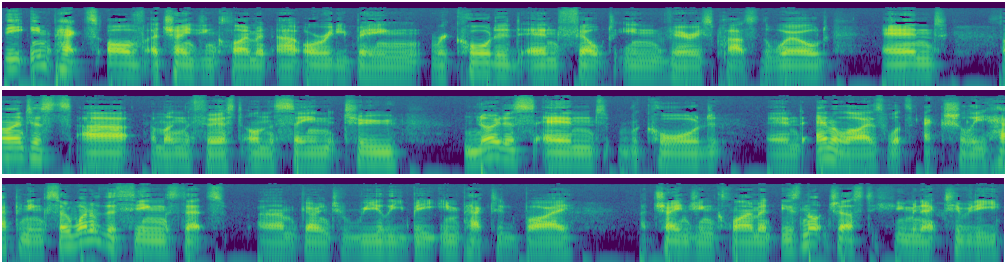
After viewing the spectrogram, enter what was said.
The impacts of a changing climate are already being recorded and felt in various parts of the world, and scientists are among the first on the scene to notice and record and analyse what's actually happening. So, one of the things that's um, going to really be impacted by a changing climate is not just human activity,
